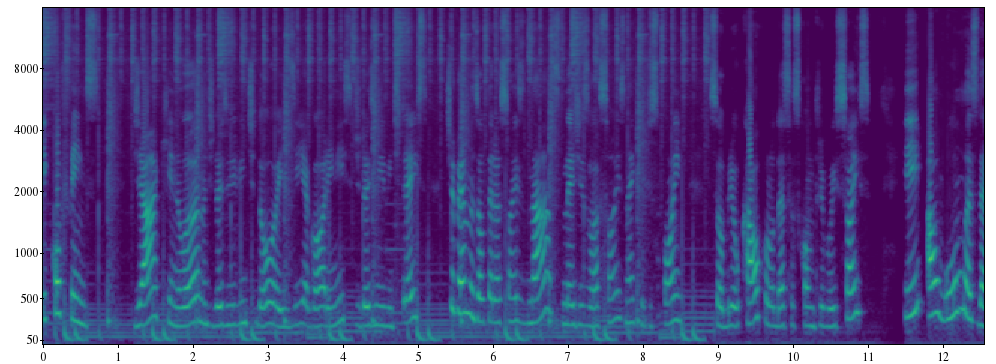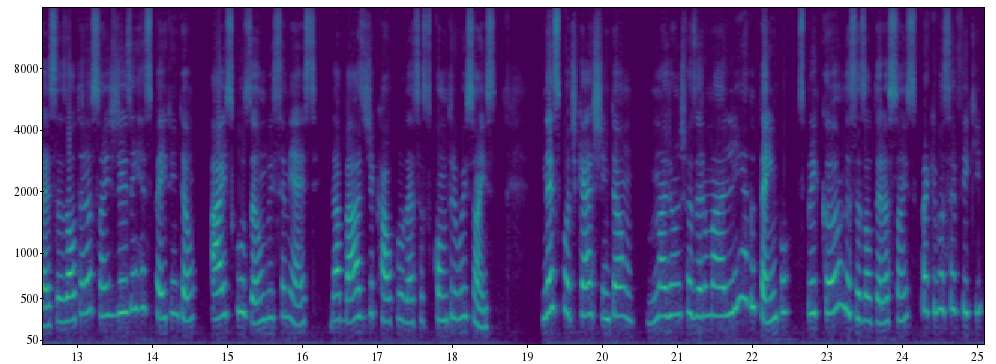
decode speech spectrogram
e COFINS, já que no ano de 2022 e agora início de 2023 tivemos alterações nas legislações né, que dispõem sobre o cálculo dessas contribuições e algumas dessas alterações dizem respeito então à exclusão do ICMS da base de cálculo dessas contribuições. Nesse podcast, então, nós vamos fazer uma linha do tempo explicando essas alterações para que você fique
